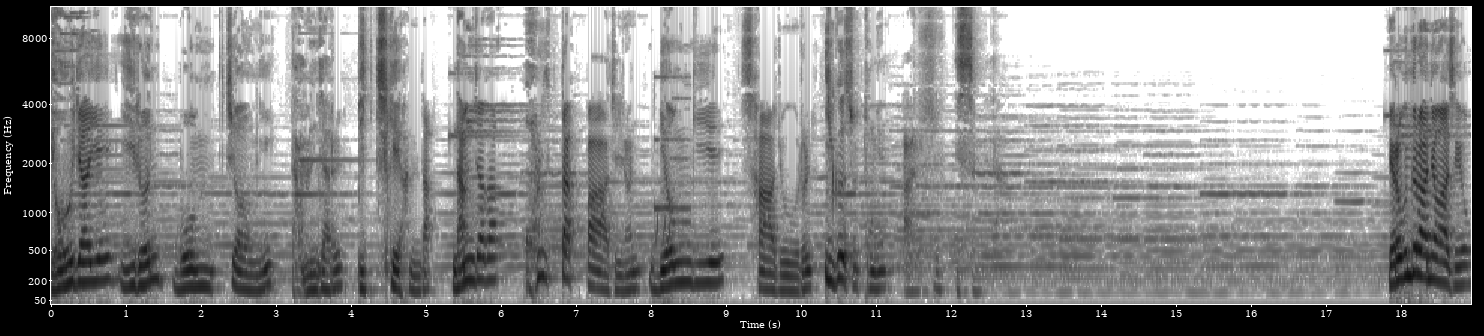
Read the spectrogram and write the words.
여자의 이런 몸정이 남자를 미치게 한다. 남자가 홀딱 빠지는 명기의 사주를 이것을 통해 알 수 있습니다. 여러분들 안녕하세요.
